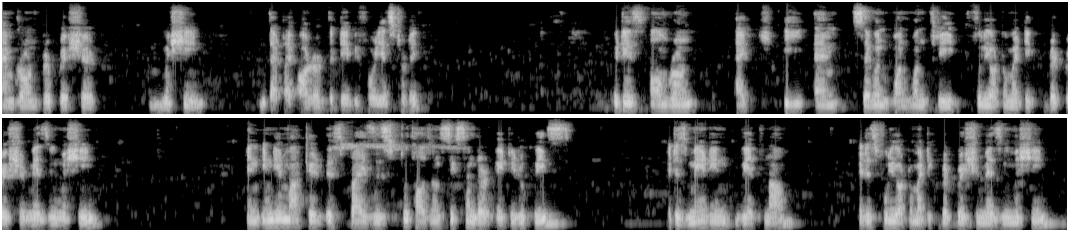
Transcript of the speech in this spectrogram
Omron pressure machine that I ordered the day before yesterday. It is Omron HEM7113 fully automatic blood pressure measuring machine. In Indian market, its price is 2680 rupees. It is made in Vietnam. It is fully automatic blood pressure measuring machine.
